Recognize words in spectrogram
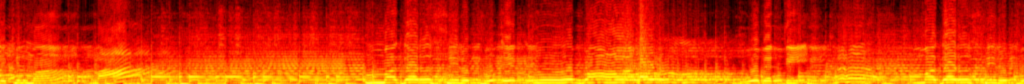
लेकिन माँ? माँ मगर सिर्फ़ एक बार। वो व्यक्ति? मगर सिर्फ़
